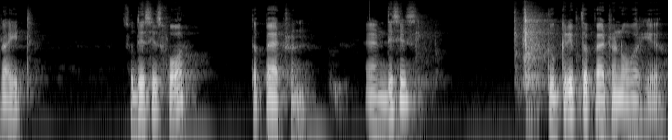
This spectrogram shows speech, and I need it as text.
right? So this is for the pattern. And this is to grip the pattern over here.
